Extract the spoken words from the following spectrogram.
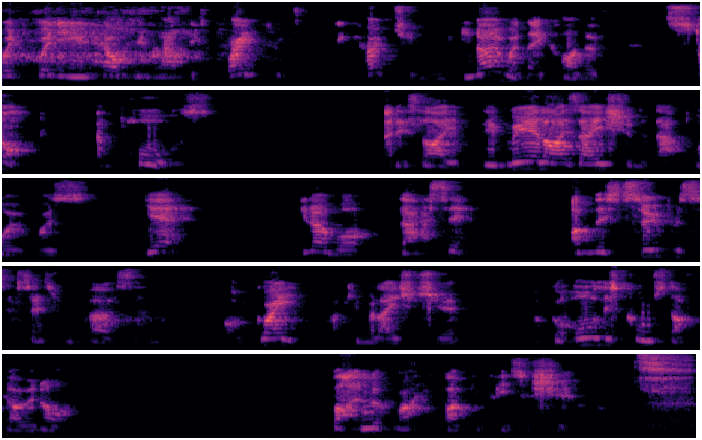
when, when you help people have these breakthroughs in coaching, you know when they kind of stop and pause. And it's like the realization at that point was, yeah, you know what, that's it. I'm this super successful person, got a great fucking relationship, I've got all this cool stuff going on, but I look like a fucking piece of shit.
